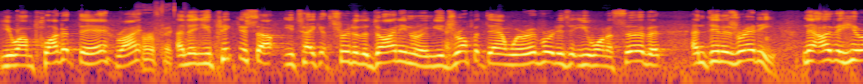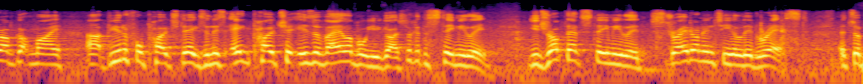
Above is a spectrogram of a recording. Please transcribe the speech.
You unplug it there, right? Perfect. And then you pick this up, you take it through to the dining room, you drop it down wherever it is that you want to serve it, and dinner's ready. Now, over here, I've got my uh, beautiful poached eggs, and this egg poacher is available, you guys. Look at the steamy lid. You drop that steamy lid straight on into your lid rest. It's, a,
